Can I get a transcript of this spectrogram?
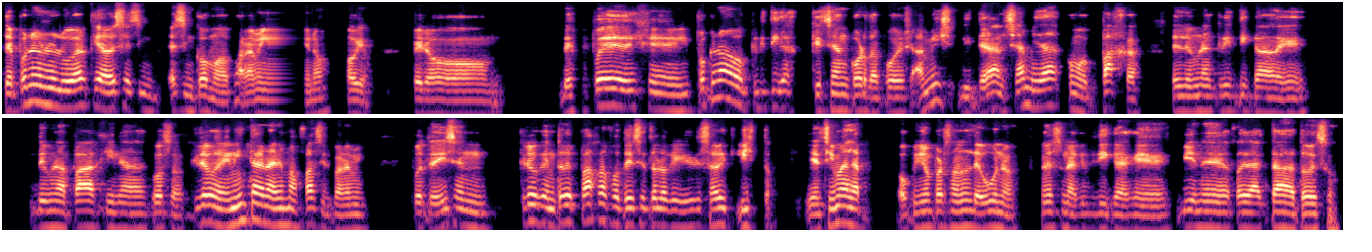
te pone en un lugar que a veces es incómodo para mí, ¿no? Obvio, pero después dije, ¿y por qué no hago críticas que sean cortas? Pues a mí, literal, ya me da como paja de una crítica de, de una página, cosas. Creo que en Instagram es más fácil para mí, pues te dicen, creo que en tres párrafos te dice todo lo que quieres saber, listo. Y encima es la opinión personal de uno, no es una crítica que viene redactada, todo eso.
